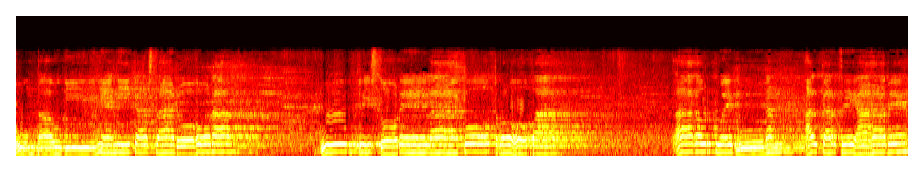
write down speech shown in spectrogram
Apuntau ginen ikastarora, guk kristorelako tropa. Ta gaurko egunan alkartzea be,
